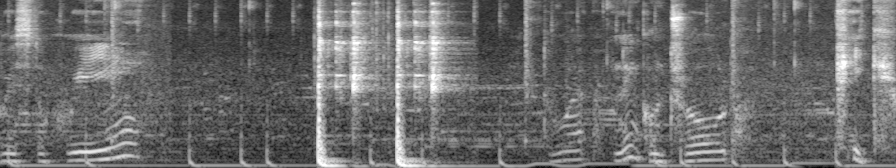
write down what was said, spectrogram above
questo qui. Due. Link control. Pick.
